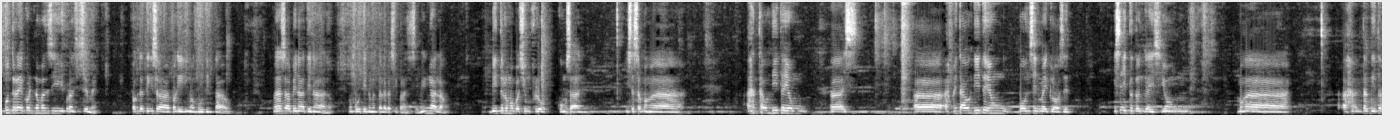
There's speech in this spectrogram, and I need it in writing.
good record naman si Francis M. Eh. Pagdating sa pagiging mabuting tao. Masasabi natin na, ano, mabuti naman talaga si Francis M. Yun nga lang, dito lumabas yung flow kung saan isa sa mga ang tawag dito yung ah, is, ah, may tawag dito yung bones in my closet. Isa ito doon guys, yung mga ah, ang tag dito,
